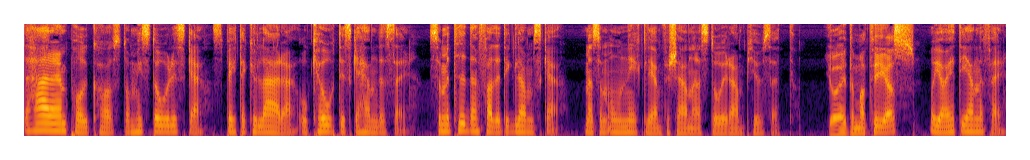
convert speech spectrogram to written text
Det här är en podcast om historiska, spektakulära och kaotiska händelser som med tiden fallit i glömska men som onekligen förtjänar att stå i rampljuset. Jag heter Mattias Och jag heter Jennifer.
